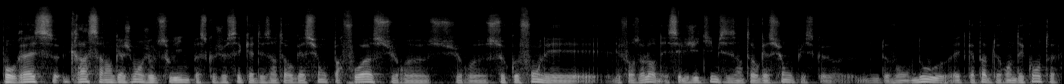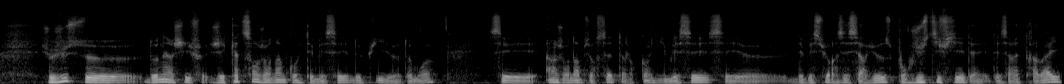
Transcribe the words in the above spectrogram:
progresse grâce à l'engagement, je le souligne, parce que je sais qu'il y a des interrogations parfois sur, sur ce que font les, les forces de l'ordre. Et c'est légitime ces interrogations, puisque nous devons, nous, être capables de rendre des comptes. Je veux juste donner un chiffre. J'ai 400 gendarmes qui ont été blessés depuis deux mois c'est un gendarme sur sept. Alors quand je dis blessé, c'est euh, des blessures assez sérieuses pour justifier des, arrêts de travail.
